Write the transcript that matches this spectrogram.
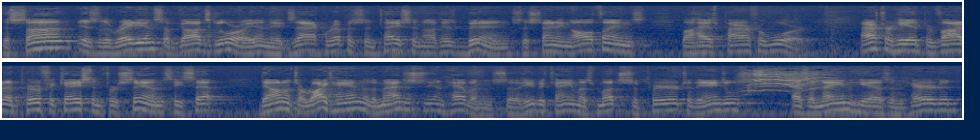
The Son is the radiance of God's glory and the exact representation of His being, sustaining all things by His powerful word. After He had provided purification for sins, He sat down at the right hand of the Majesty in heaven, so He became as much superior to the angels as the name He has inherited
